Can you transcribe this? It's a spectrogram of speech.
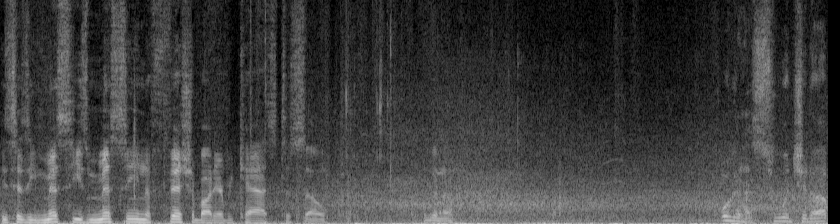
He says he miss he's missing a fish about every cast, so we're gonna we're gonna switch it up.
